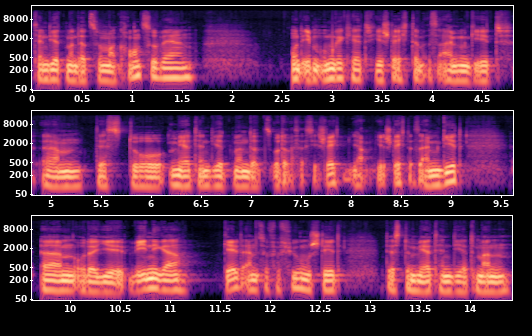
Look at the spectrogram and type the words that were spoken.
tendiert man dazu, Macron zu wählen. Und eben umgekehrt, je schlechter es einem geht, ähm, desto mehr tendiert man dazu, oder was heißt je schlechter, ja, je schlechter es einem geht, ähm, oder je weniger Geld einem zur Verfügung steht, desto mehr tendiert man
